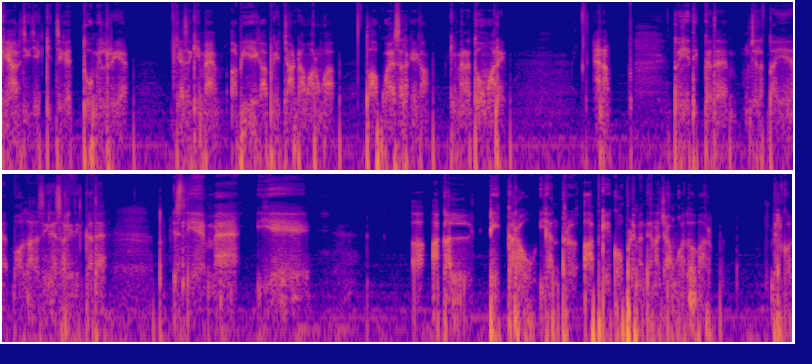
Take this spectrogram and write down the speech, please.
कि हर चीज़ एक की जगह दो मिल रही है। जैसे कि मैं अभी एक आपके चांटा मारूँगा तो आपको ऐसा लगेगा कि मैंने दो मारे, है ना तो ये दिक्कत है मुझे लगता है ये बहुत ज़्यादा सीरियस वाली दिक्कत है। तो इसलिए मैं ये अकल ठीक कराऊ, यंत्र आपके खोपड़े में देना चाहूँगा दो बार। बिल्कुल।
